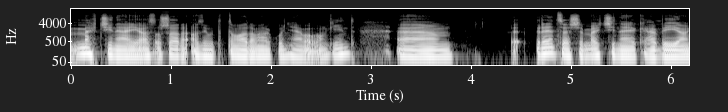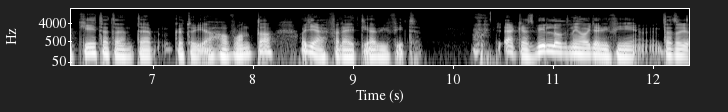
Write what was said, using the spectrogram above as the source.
megcsinálja, az, az azért mutattam arra, mert a konyhában van kint, rendszeresen megcsinálja kb. olyan két hetente, kötőjel havonta, hogy elfelejti a wifi-t. Elkezd villogni, hogy a wifi, tehát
